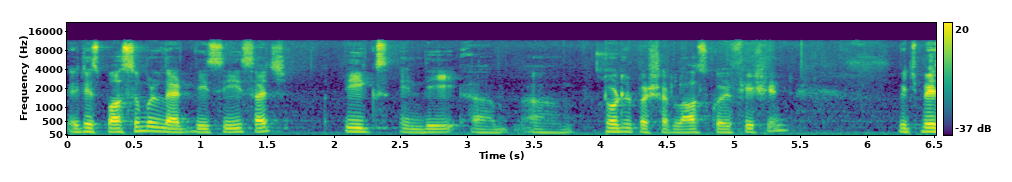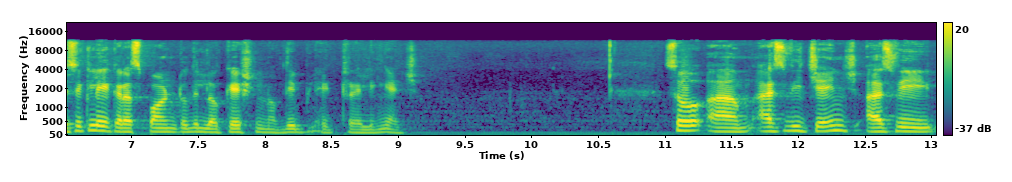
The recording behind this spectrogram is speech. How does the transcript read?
it is possible that we see such peaks in the um, um, total pressure loss coefficient, which basically correspond to the location of the blade trailing edge. So, um, as we change as we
